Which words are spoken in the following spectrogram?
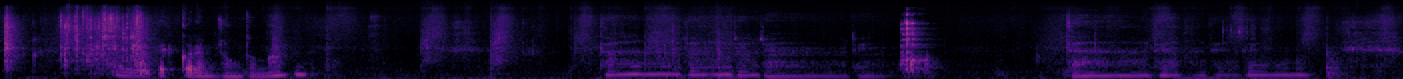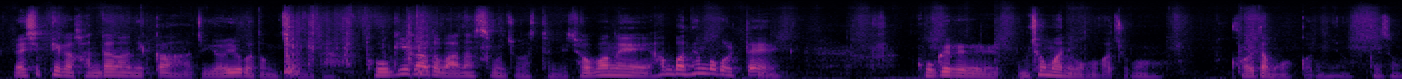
한 200g 정도만. 레시피가 간단하니까 아주 여유가 넘칩니다. 고기가 더 많았으면 좋았을 텐데 저번에 한번 해 먹을 때 고기를 엄청 많이 먹어가지고 거의 다 먹었거든요. 그래서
